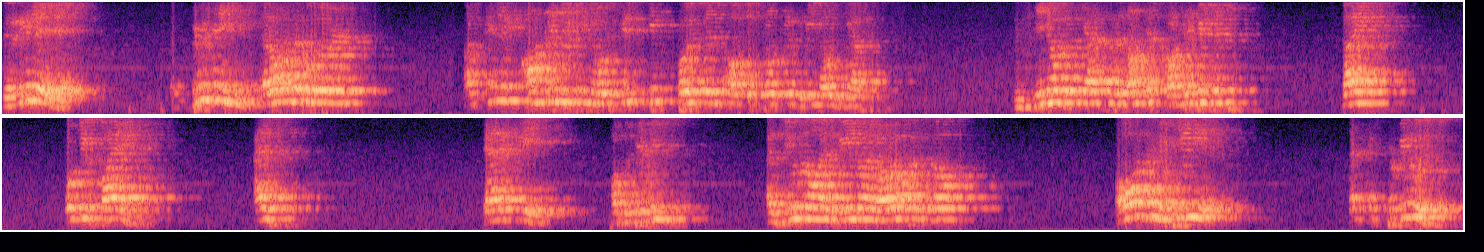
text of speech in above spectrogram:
They realized buildings around the world are really contributing about 60% of the total greenhouse gases. These greenhouse gases are not just contributed by what you find as directly of the buildings. As you know and we know and all of us know, all the materials that get produced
